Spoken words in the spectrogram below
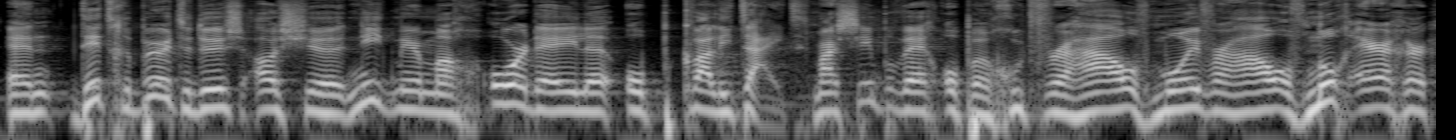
en dit gebeurt er dus als je niet meer mag oordelen op kwaliteit. Maar simpelweg op een goed verhaal of mooi verhaal. Of nog erger,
